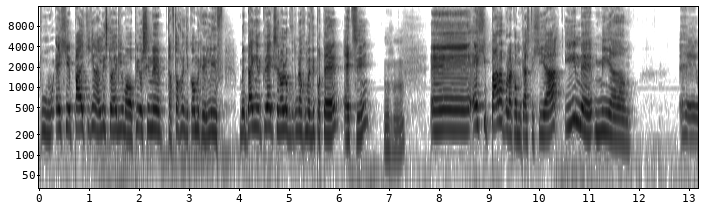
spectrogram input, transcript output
που έχει πάει εκεί για να λύσει το έγκλημα, ο οποίος είναι ταυτόχρονα και comic relief, με Daniel Craig σε ρόλο που δεν τον έχουμε δει ποτέ, έτσι. Ε, έχει πάρα πολλά κομικά στοιχεία. Είναι μία ε,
